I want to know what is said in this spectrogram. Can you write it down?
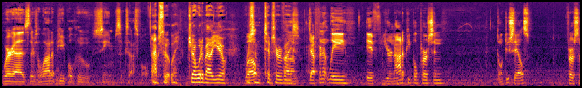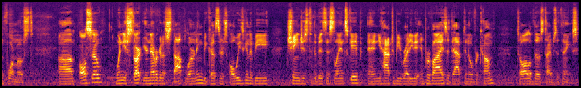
whereas there's a lot of people who seem successful. Absolutely. Joe, what about you? What are Well, some tips or advice? Um, definitely, if you're not a people person, don't do sales, first and foremost. Um, also, when you start, you're never going to stop learning because there's always going to be changes to the business landscape, and you have to be ready to improvise, adapt, and overcome to all of those types of things.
